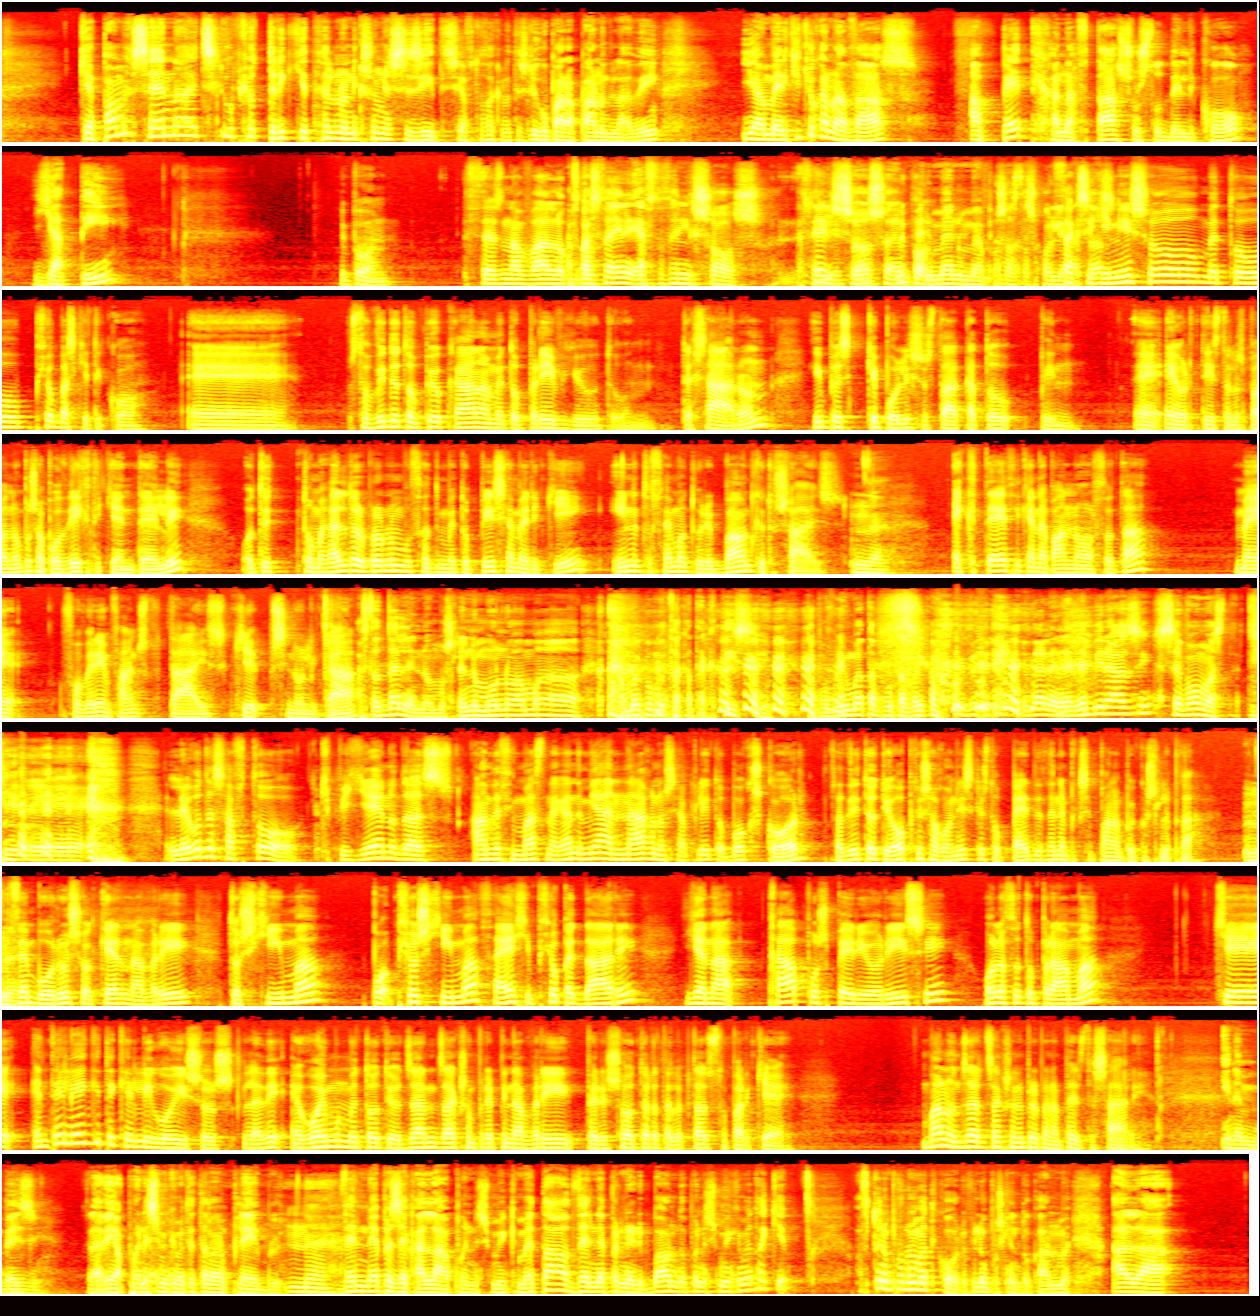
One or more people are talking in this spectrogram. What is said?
Και πάμε σε ένα έτσι λίγο πιο tricky, γιατί θέλω να ανοίξω μια συζήτηση. Αυτό θα κρατήσει λίγο παραπάνω δηλαδή. Η Αμερική και ο Καναδάς απέτυχαν να φτάσουν στον τελικό γιατί; Λοιπόν, θες να βάλω. Αυτό θέλει, αυτό θέλει σως. Θέλεις σως. σως. Ε, Λοιπόν, περιμένουμε από εσάς τα σχόλιά Θα σας. ξεκινήσω με το πιο μπασκετικό. Ε, στο βίντεο το οποίο κάναμε το preview των τεσσάρων, είπες και πολύ σωστά κατόπιν ε, εορτής τέλος πάντων, όπως αποδείχτηκε εν τέλει, ότι το μεγαλύτερο πρόβλημα που θα αντιμετωπίσει η Αμερική είναι το θέμα του rebound και του size. Ναι. Εκτέθηκαν επανόρθωτα με φοβερή εμφάνιση του Τάις και συνολικά. Αυτά δεν τα λένε όμως. Λένε μόνο άμα, άμα είπαμε ότι θα κατακτήσει. τα προβλήματα που τα βρήκαμε. δεν τα λένε. Δεν πειράζει, σεβόμαστε. Και λέγοντας αυτό και πηγαίνοντας, αν δεν θυμάστε, να κάνετε μια ανάγνωση απλή το box score, θα δείτε ότι όποιος αγωνίστηκε στο 5 δεν έπαιξε πάνω από 20 λεπτά. Δεν μπορούσε ο Κέρ να βρει το σχήμα, πο- ποιο σχήμα θα έχει πιο πεντάρι για να κάπως περιορίσει όλο αυτό το πράγμα. Και εν τέλει έγκυται και λίγο ίσως. Δηλαδή, εγώ ήμουν με το ότι ο Τζάρν Τζάξον πρέπει να βρει περισσότερα τα λεπτά του στο παρκέ. Μάλλον ο Τζάρν Τζάξον έπρεπε να παίζει τεσάρι. Είναι να μην παίζει. Δηλαδή από ένα σημείο και μετά ήταν unplayable. Ναι. Δεν έπαιζε καλά από ένα σημείο και μετά, δεν έπαιρνε rebound από ένα σημείο και μετά και αυτό είναι προβληματικό, ρε φίλε, όπως και να το κάνουμε. Αλλά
